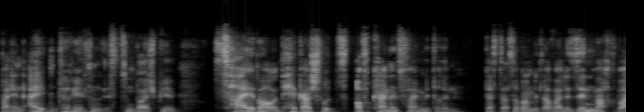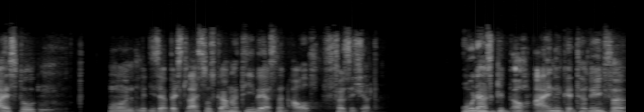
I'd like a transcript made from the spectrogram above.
Bei den alten Tarifen ist zum Beispiel Cyber- und Hackerschutz auf keinen Fall mit drin. Dass das aber mittlerweile Sinn macht, weißt du. Und mit dieser Bestleistungsgarantie wäre es dann auch versichert. Oder es gibt auch einige Tarife,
